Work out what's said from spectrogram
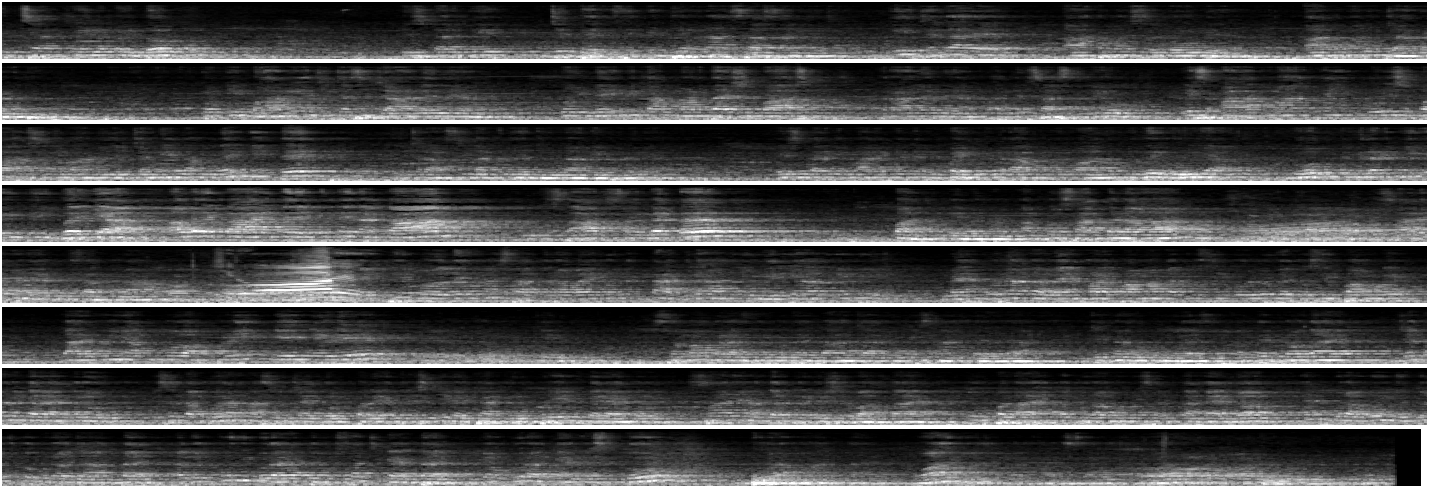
शिक्षा कहीं ना कहीं लोप हो इस करके जितने से बैठे हो ना सत्संग ये जगह है आत्मा सुकून देना आत्मा को जागरण है। क्योंकि बाहरिया चीजा से जा लेते हैं, कोई नहीं भी काम मारता है सिफारिश करा लेते हैं पहले शास्त्रियों इस आत्मा की कोई सिफारिश नहीं मानी चंगे काम नहीं कीते चौरासी लाख में जुड़ना खड़े पड़ेगा इस तरह के मारे में पहली बार आपको मालूम हो गया। दो मिलन की एक बरिया अगर कार्य करे, कितने ना काम साथ संगत पाठ केवल आपको साधना सारे जने आपको साधना ना साधना भाई तो ताड़ी आती मेरी मैं था मैं कार्मी आपको अपनी के नेड़े समा बड़ा सांस जितना तो पते जतन करा करो। तो बुरा ना सोचा करो तो पर दृष्टि रखा करो प्रेम करा करो। सारे अंदर है। तू पलायन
